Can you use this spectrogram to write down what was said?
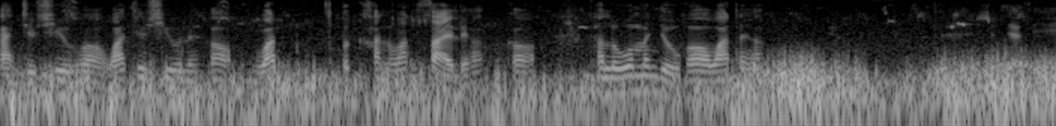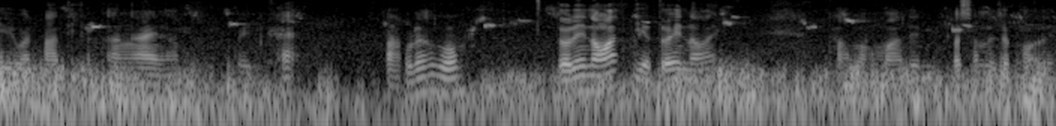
กัดชิวๆก็วัดชิวๆเลยก็วัด รถคันวัดใส่เลยครับ ก็ถ้ารู้ว่ามันอยู่ก็วัดนะครับอย่าที่วัดปาติทางง่ายนะครับ เป็นแค่ฝากไว้ด้วยครับผมตัวน้อยเหยียบตัวน้อยทำออกมาเล่นประชันโดยเฉพาะเลย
